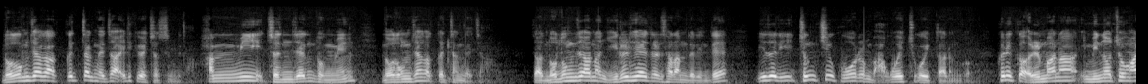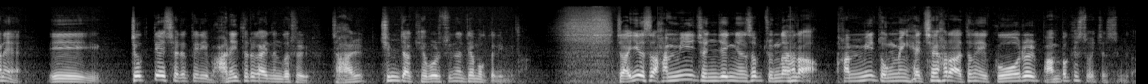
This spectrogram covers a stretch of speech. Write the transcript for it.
노동자가 끝장내자 이렇게 외쳤습니다. 한미 전쟁 동맹 노동자가 끝장내자. 자, 노동자는 일을 해야 될 사람들인데 이들이 정치 구호를 마구 외치고 있다는 거. 그러니까 얼마나 민노총 안에 이 적대 세력들이 많이 들어가 있는 것을 잘 짐작해 볼 수 있는 대목들입니다. 자, 이어서 한미 전쟁 연습 중단하라, 한미 동맹 해체하라 등의 구호를 반복해서 외쳤습니다.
